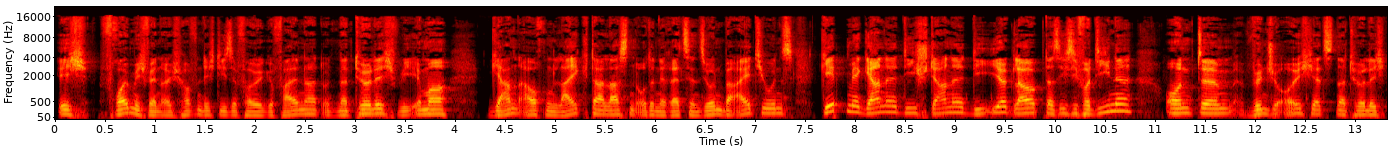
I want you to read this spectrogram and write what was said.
Ich freue mich, wenn euch hoffentlich diese Folge gefallen hat und natürlich, wie immer, gern auch ein Like da lassen oder eine Rezension bei iTunes. Gebt mir gerne die Sterne, die ihr glaubt, dass ich sie verdiene und ähm, wünsche euch jetzt natürlich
